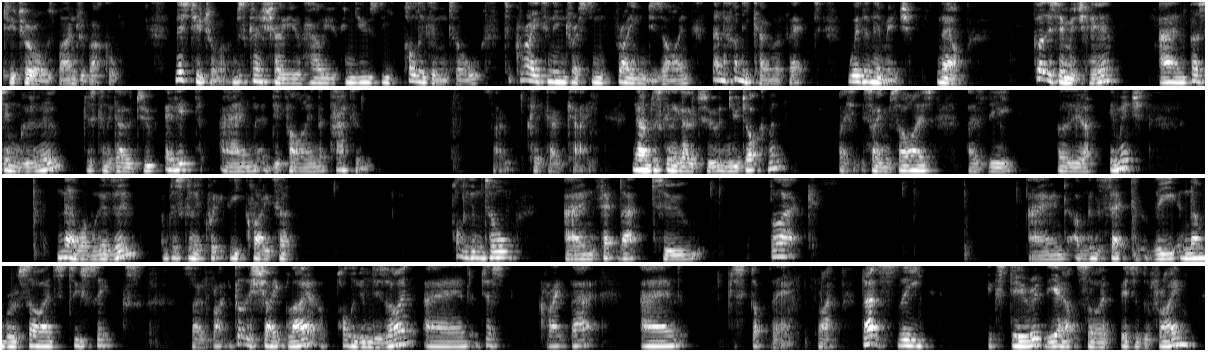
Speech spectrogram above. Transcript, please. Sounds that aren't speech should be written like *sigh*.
Tutorials by Andrew Buckle. In this tutorial I'm just going to show you how you can use the polygon tool to create an interesting frame design and honeycomb effect with an image. Now got this image here and first thing I'm going to do just going to go to edit and define pattern. So click OK. Now I'm just going to go to a new document, basically same size as the earlier image. Now what I'm going to do, I'm just going to quickly create a polygon tool and set that to black. And I'm going to set the number of sides to six. So right you've got this shape layer of polygon design and just create that and stop there right? That's the exterior the outside bit of the frame.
